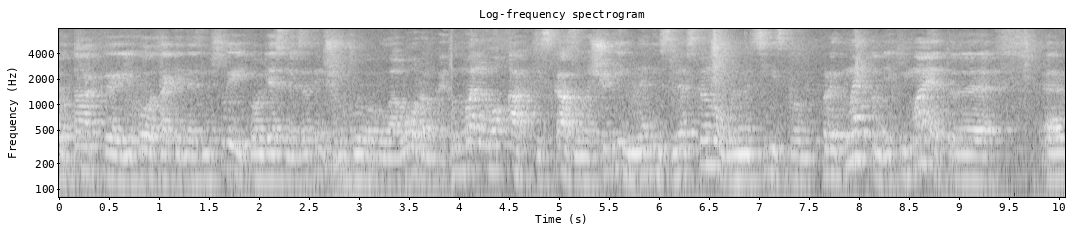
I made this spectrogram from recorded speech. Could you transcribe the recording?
Однак е, його так і не знайшли і пояснюється тим, що можливо була оранка. В обвинувальному акті сказано, що він наніс не встановлений слідством предметом, який має е,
